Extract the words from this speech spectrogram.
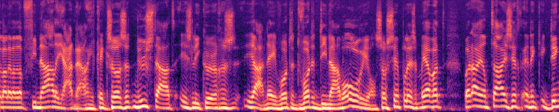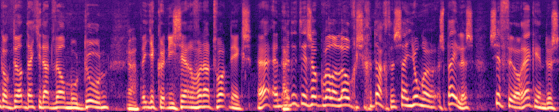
Lalalala, finale, ja, nou, kijk, zoals het nu staat, is Lycurgus... Ja, nee, wordt het, wordt het Dynamo Orion. Zo simpel is het. Maar ja, wat, wat Arjan Thij zegt, en ik, ik denk ook dat, dat je dat wel moet doen... Ja. Je kunt niet zeggen van, nou, het wordt niks. Hè? En, en het is ook wel een logische gedachte. Het zijn jonge spelers, er zit veel rek in. Dus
